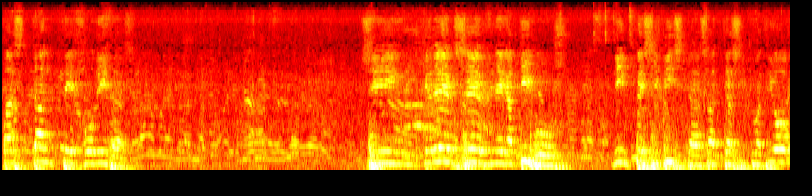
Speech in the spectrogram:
bastante jodidas sin querer ser negativos nin pesimistas ante a situación,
